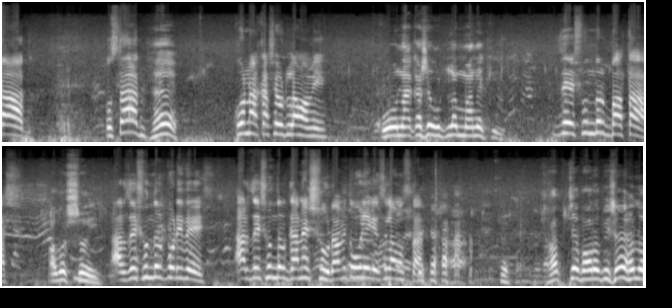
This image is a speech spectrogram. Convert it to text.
উস্তাদ। উস্তাদ হ্যাঁ। কোন আকাশে উঠলাম আমি? কোন আকাশে উঠলাম মানে কি? যে সুন্দর বাতাস। অবশ্যই। আর যে সুন্দর পরিবেশ আর যে সুন্দর গানের সুর আমি তো উড়ে গেছিলাম উস্তাদ। সবচেয়ে বড় বিষয় হলো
